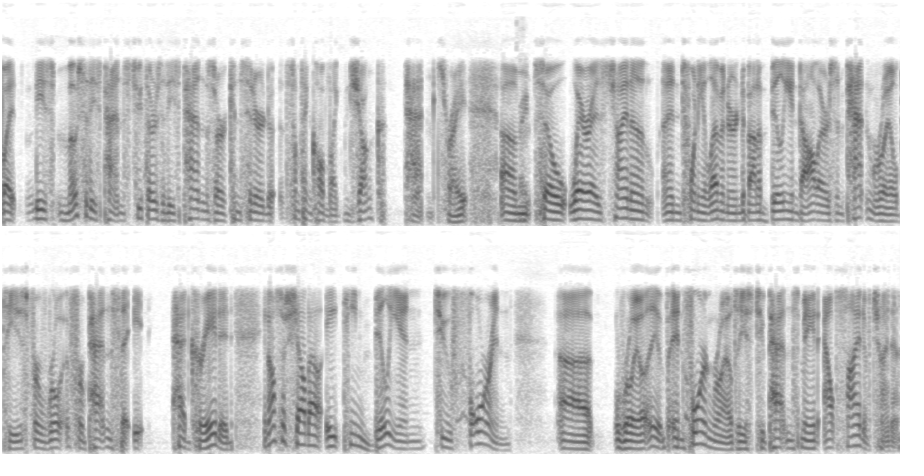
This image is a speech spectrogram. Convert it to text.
but these most of these patents, two thirds of these patents are considered something called like junk patents, right? Um, right? So whereas China in 2011 earned about a billion dollars in patent royalties for for patents that it had created, it also shelled out 18 billion to foreign uh, royal in foreign royalties to patents made outside of China.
